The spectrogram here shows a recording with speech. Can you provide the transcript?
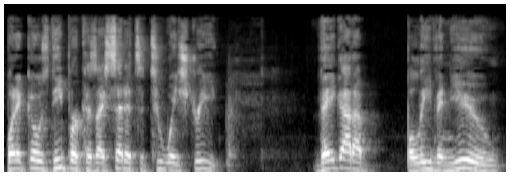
But it goes deeper because I said it's a two way street. They got to believe in you.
